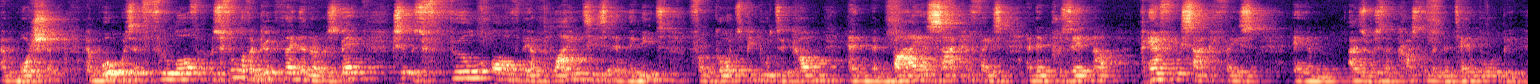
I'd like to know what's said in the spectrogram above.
and worship. And what was it full of? It was full of a good thing in a respect, because it was full of the appliances and the needs for God's people to come and, and buy a sacrifice and then present that perfect sacrifice um, as was the custom in the temple would be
